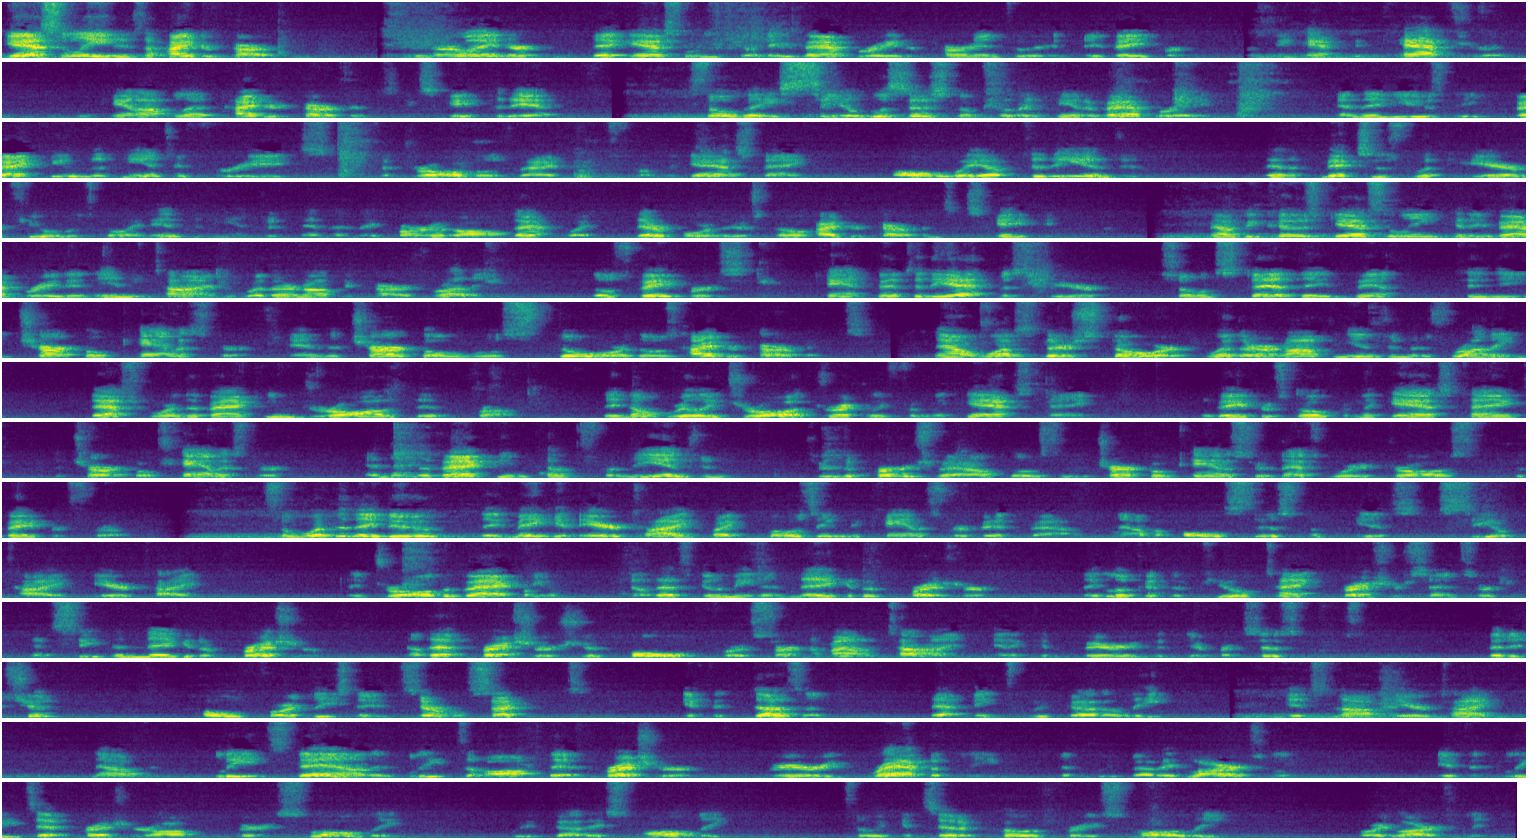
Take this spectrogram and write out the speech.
Gasoline is a hydrocarbon. Sooner or later, that gasoline is going to evaporate or turn into a, vapor. We have to capture it. We cannot let hydrocarbons escape to the atmosphere. So they seal the system so they can't evaporate, and they use the vacuum that the engine creates to draw those vacuums from the gas tank all the way up to the engine. Then it mixes with the air and fuel that's going into the engine, and then they burn it off that way. Therefore, there's no hydrocarbons escaping. Now, because gasoline can evaporate at any time, whether or not the car is running, those vapors can't vent to the atmosphere, so instead they vent to the charcoal canister, and the charcoal will store those hydrocarbons. Now, once they're stored, whether or not the engine is running, that's where the vacuum draws them from. They don't really draw it directly from the gas tank. The vapors go from the gas tank to the charcoal canister, and then the vacuum comes from the engine through the purge valve, goes to the charcoal canister, that's where it draws the vapors from. So what do they do? They make it airtight by closing the canister vent valve. Now the whole system is sealed tight, airtight. They draw the vacuum. Now that's going to mean a negative pressure. They look at the fuel tank pressure sensor and see the negative pressure. Now that pressure should hold for a certain amount of time, and it can vary with different systems. But it should hold for at least several seconds. If it doesn't, that means we've got a leak. It's not airtight. Now, if it bleeds down, it bleeds off that pressure very rapidly, then we've got a large leak. If it bleeds that pressure off very slowly, we've got a small leak. So we can set a code for a small leak or a large leak.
